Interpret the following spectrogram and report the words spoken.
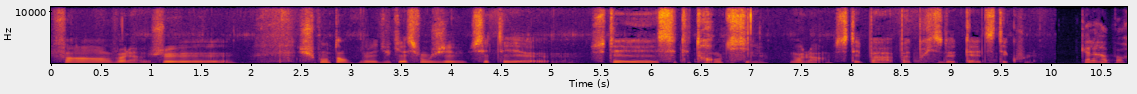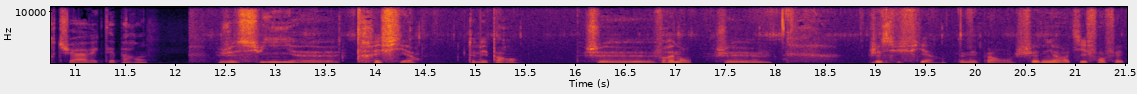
Enfin, voilà, je, je suis content de l'éducation que j'ai eue. C'était, euh, c'était, c'était tranquille. Voilà, c'était pas, pas de prise de tête, c'était cool. Quel rapport tu as avec tes parents? Je suis euh, très fier de mes parents. Je, vraiment, je, je suis fier de mes parents. Je suis admiratif en fait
